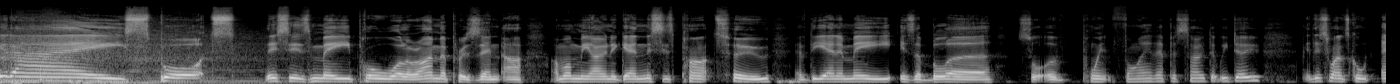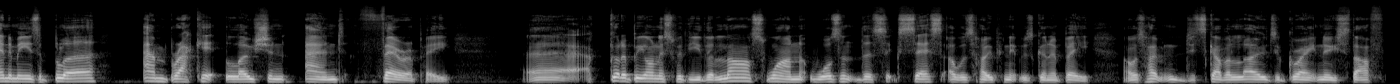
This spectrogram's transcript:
G'day, sports. This is me, Paul Waller. I'm a presenter. I'm on my own again. This is part two of the NME is a Blur sort of 0.5 episode that we do. This one's called NME is a Blur and bracket lotion and therapy. Uh, I've got to be honest with you, the last one wasn't the success I was hoping it was going to be. I was hoping to discover loads of great new stuff,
